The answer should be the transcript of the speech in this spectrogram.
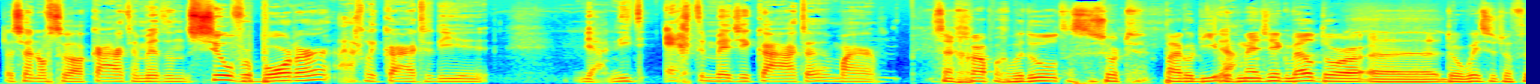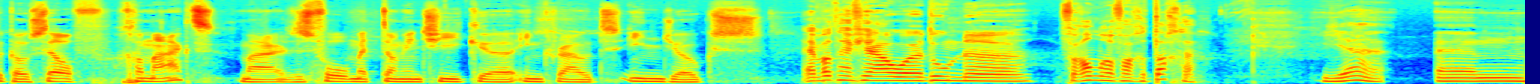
Dat zijn oftewel kaarten met een silver border. Eigenlijk kaarten die, ja, niet echte magic kaarten, maar zijn grappig bedoeld. Dat is een soort parodie Ja. op Magic. Wel door, eh door Wizards of the Coast zelf gemaakt. Maar het is vol met tongue-in-cheek, eh, in-crowd, in-jokes. En wat heeft jou eh, doen eh, veranderen van gedachten? Ja, ehm,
